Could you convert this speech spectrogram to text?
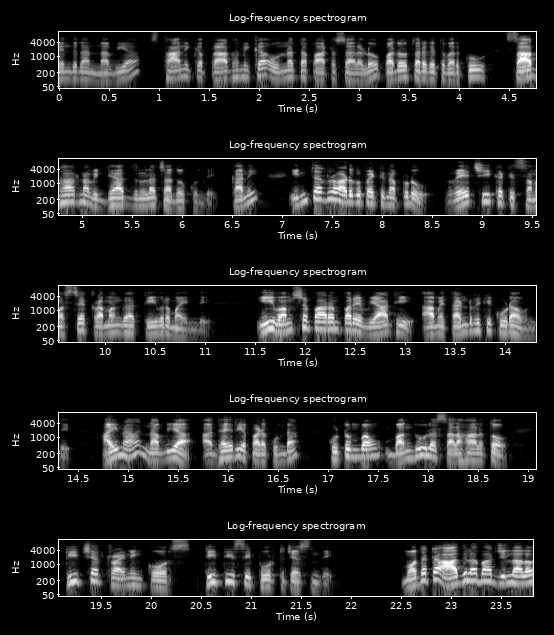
చెందిన నవ్య స్థానిక ప్రాథమిక ఉన్నత పాఠశాలలో పదో తరగతి వరకు సాధారణ విద్యార్థినుల చదువుకుంది. కానీ ఇంటర్లో అడుగుపెట్టినప్పుడు రేచీకటి సమస్య క్రమంగా తీవ్రమైంది. ఈ వంశపారంపర్య వ్యాధి ఆమె తండ్రికి కూడా ఉంది. అయినా నవ్య అధైర్యపడకుండా కుటుంబం బంధువుల సలహాలతో టీచర్ ట్రైనింగ్ కోర్స్ టీటీసీ పూర్తి చేసింది. మొదట ఆదిలాబాద్ జిల్లాలో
